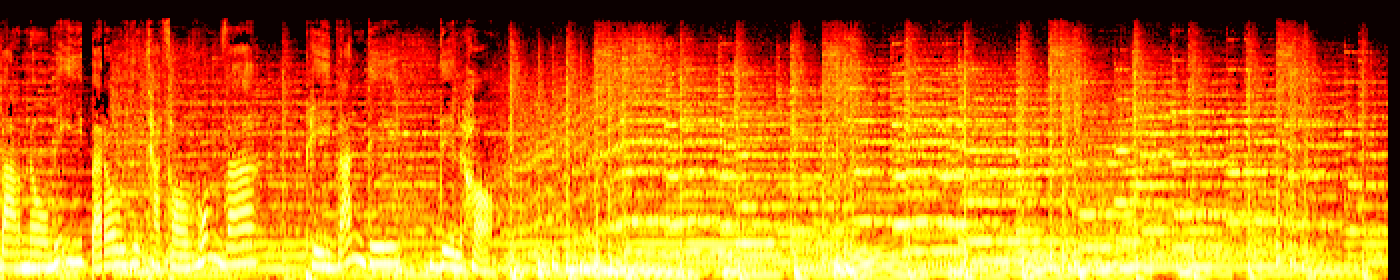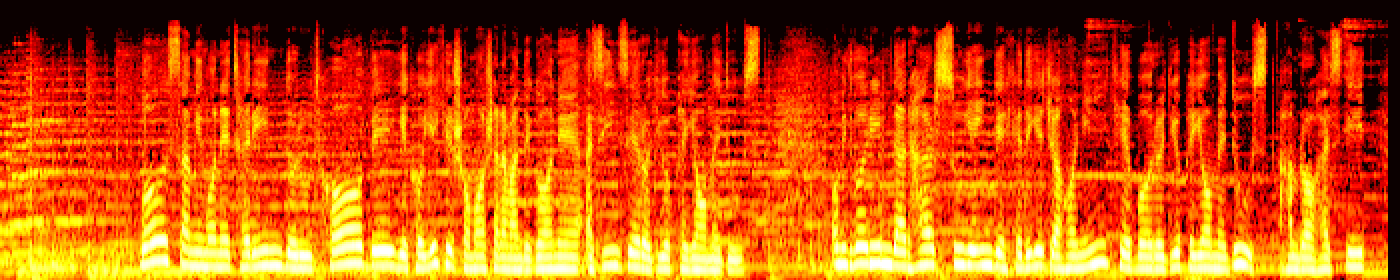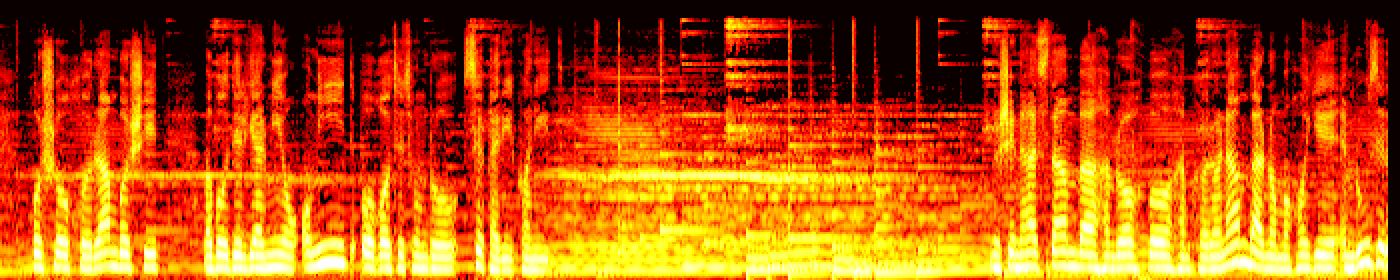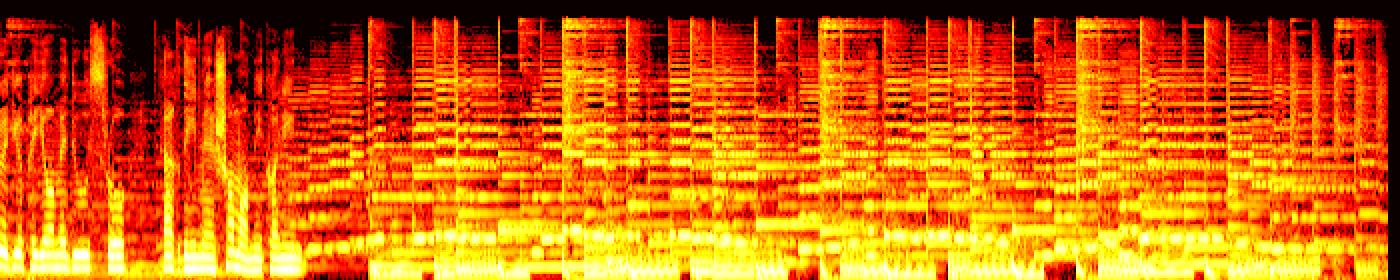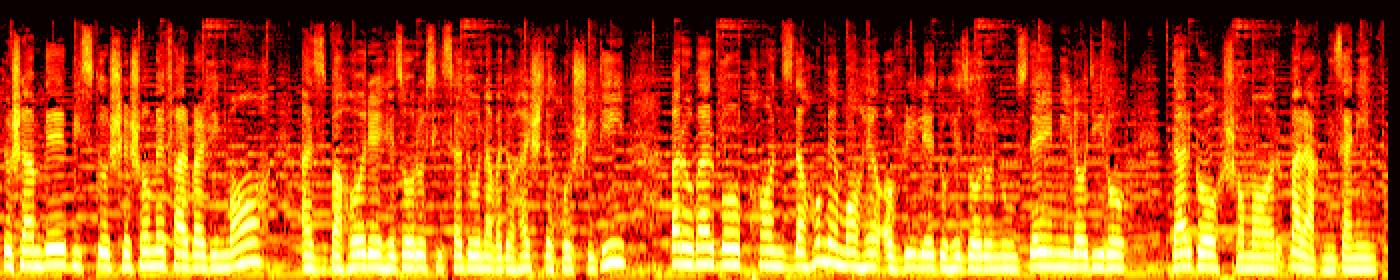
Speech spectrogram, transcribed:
برنامه ای برای تفاهم و پیوند دلها. با سمیمانه ترین درودها به یکایک شما شنوندگان عزیز رادیو پیام دوست. امیدواریم در هر سوی این دهکده جهانی که با رادیو پیام دوست همراه هستید خوش و خورم باشید. و با دلگرمی و امید اوقاتتون رو سپری کنید. نوشین هستم و همراه با همکارانم برنامه های امروز رادیو پیام دوست رو تقدیم شما می کنیم دوشنبه 26 فروردین ماه از بهار 1398 خورشیدی برابر با 15 ماه آوریل 2019 میلادی رو درگاه شمار ورق می‌زنیم.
